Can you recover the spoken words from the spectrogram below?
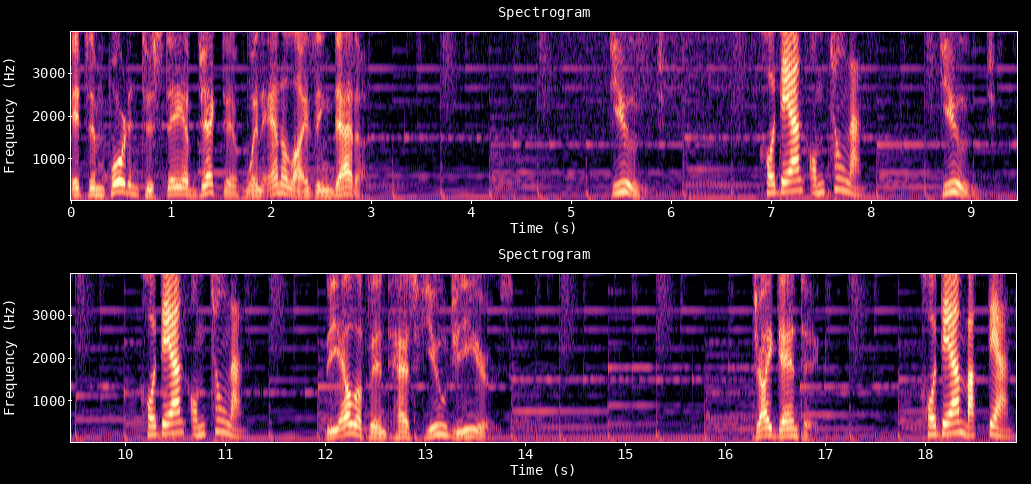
It's important to stay objective when analyzing data. Huge. 거대한, 엄청난. Huge. 거대한, 엄청난. The elephant has huge ears. Gigantic. 거대한, 막대한.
